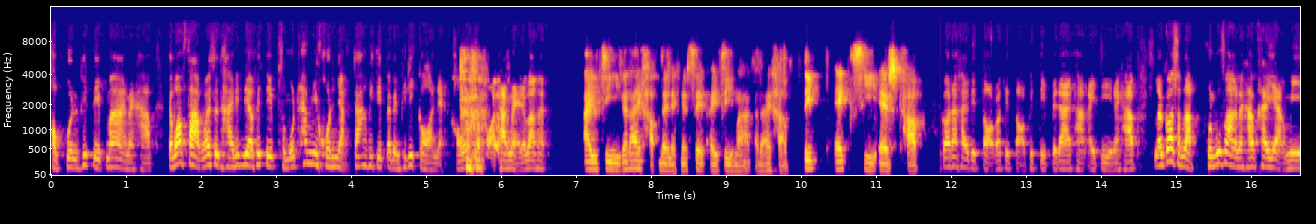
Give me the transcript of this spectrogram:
ขอบคุณพี่ติ๊บมากนะครับ แต่ว่าฝากไว้สุดท้ายนิดเดียวพี่ติ๊บสมมติถ้ามีคนอยากจ้างพี่ติ๊บไปเป็นพิธีกรเนี่ยเขาติดต่อทางไหนได้บ้างฮะ IG ก็ได้ครับ direct message IG มาก็ได้ครับ tip xch ครับก็ถ้าใครติดต่อก็ติดต่อพี่ติ๊บไปได้ทาง IG นะครับ แล้วก็สำหรับคุณผู้ฟังนะครับ ใครอยากมี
